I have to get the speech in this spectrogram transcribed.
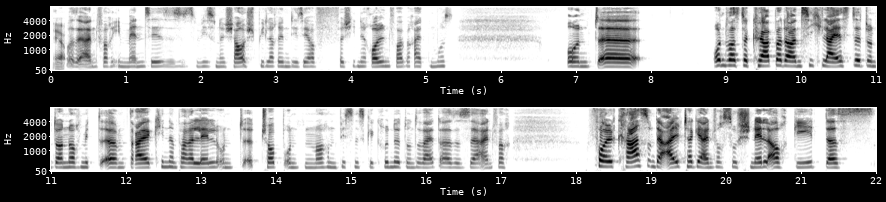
ja. was ja einfach immens ist. Es ist wie so eine Schauspielerin, die sich auf verschiedene Rollen vorbereiten muss. Und äh, und was der Körper da an sich leistet und dann noch mit ähm, drei Kindern parallel und äh, Job und noch ein Business gegründet und so weiter. Also es ist ja einfach voll krass und der Alltag ja einfach so schnell auch geht, dass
